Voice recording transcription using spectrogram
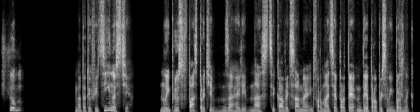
Щоб надати офіційності. Ну і плюс в паспорті взагалі нас цікавить саме інформація про те, де прописаний боржник.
